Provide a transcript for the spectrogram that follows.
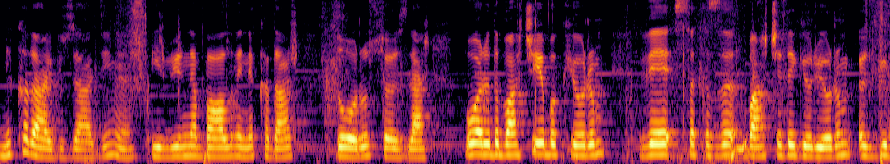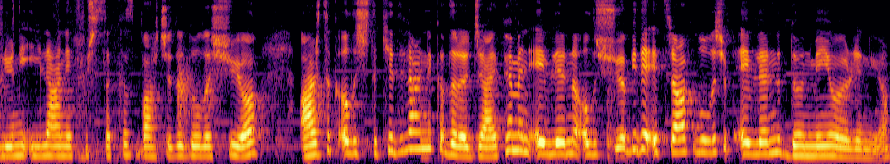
Ne kadar güzel değil mi? Birbirine bağlı ve ne kadar doğru sözler. Bu arada bahçeye bakıyorum ve sakızı bahçede görüyorum. Özgürlüğünü ilan etmiş sakız bahçede dolaşıyor. Artık alıştı. Kediler ne kadar acayip. Hemen evlerine alışıyor. Bir de etrafı dolaşıp evlerine dönmeyi öğreniyor.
